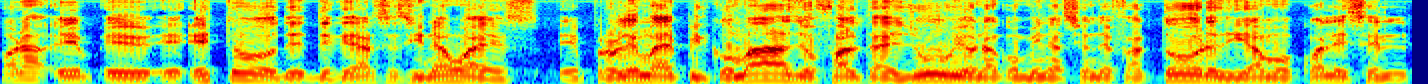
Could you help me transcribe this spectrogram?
ahora, eh, eh, esto de, quedarse sin agua es eh, problema del pilcomayo, falta de lluvia, una combinación de factores, digamos, ¿cuál es el,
